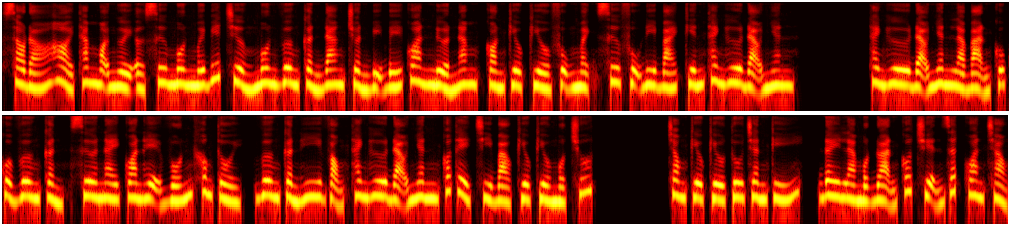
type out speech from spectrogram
sau đó hỏi thăm mọi người ở sư môn mới biết trưởng môn Vương Cần đang chuẩn bị bế quan nửa năm còn Kiều Kiều phụng mệnh sư phụ đi bái kiến thanh hư đạo nhân. Thanh hư đạo nhân là bạn cũ của Vương Cần, xưa nay quan hệ vốn không tồi, Vương Cần hy vọng thanh hư đạo nhân có thể chỉ bảo Kiều Kiều một chút. Trong Kiều Kiều tu chân ký, đây là một đoạn cốt truyện rất quan trọng.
